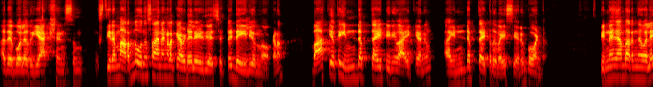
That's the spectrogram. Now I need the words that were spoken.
അതേപോലെ റിയാക്ഷൻസും സ്ഥിരം മറന്നു പോകുന്ന സാധനങ്ങളൊക്കെ എവിടെയെങ്കിലും എഴുതി വെച്ചിട്ട് ഡെയിലി ഒന്ന് നോക്കണം. ബാക്കിയൊക്കെ ഇൻഡെപ്ത് ആയിട്ട് ഇനി വായിക്കാനും ഇൻഡെപ്ത് ആയിട്ട് റിവൈസ് ചെയ്യാനും പോകണ്ട. പിന്നെ ഞാൻ പറഞ്ഞ പോലെ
